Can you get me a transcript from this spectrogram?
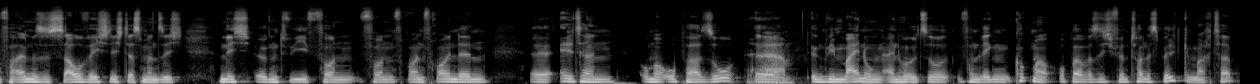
vor allem ist es sau wichtig, dass man sich nicht irgendwie von, von Freund, Freundin, äh, Eltern Oma, Opa so Ja. äh, irgendwie Meinungen einholt, so von wegen, guck mal, Opa, was ich für ein tolles Bild gemacht habe,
